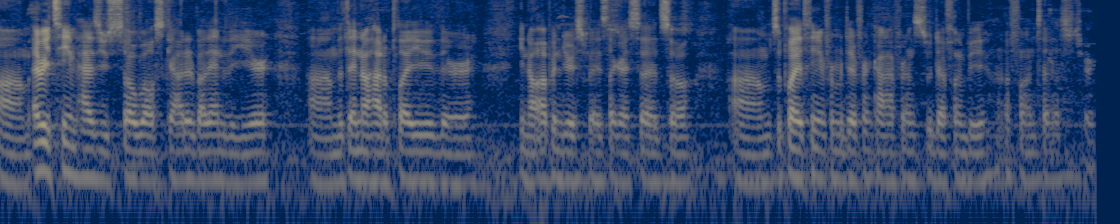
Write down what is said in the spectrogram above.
um, every team has you so well scouted by the end of the year um, that they know how to play you. They're you know up into your space, like I said. So um, to play a team from a different conference would definitely be a fun test. Sure.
